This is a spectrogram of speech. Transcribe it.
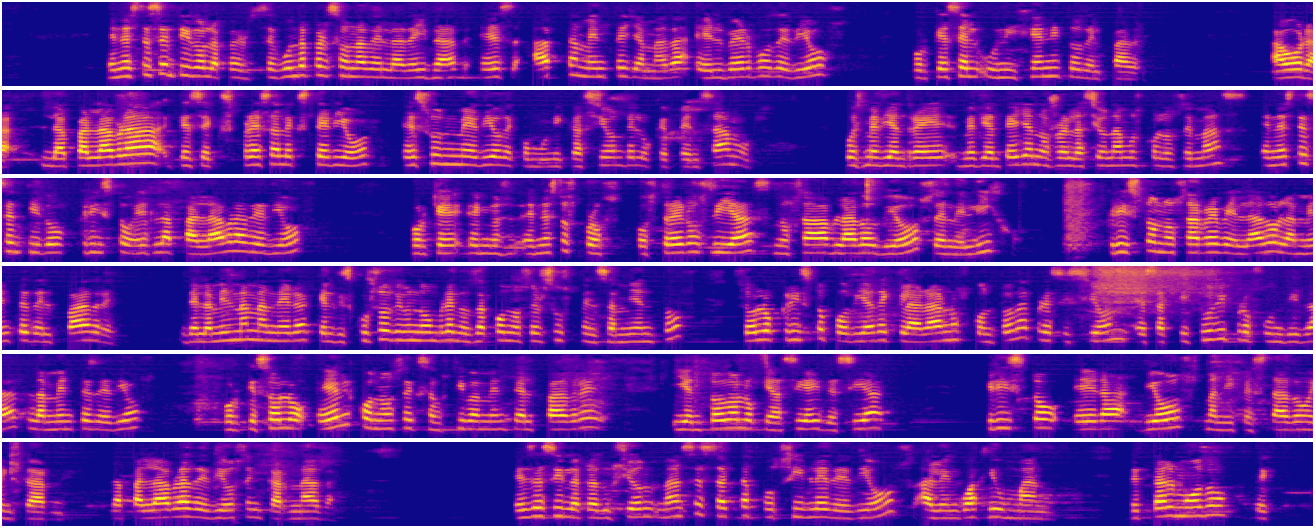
En este sentido, la segunda persona de la deidad es aptamente llamada el verbo de Dios, porque es el unigénito del Padre. Ahora, la palabra que se expresa al exterior es un medio de comunicación de lo que pensamos, pues mediante, mediante ella nos relacionamos con los demás. En este sentido, Cristo es la palabra de Dios, porque en, en estos postreros días nos ha hablado Dios en el Hijo. Cristo nos ha revelado la mente del Padre de la misma manera que el discurso de un hombre nos da a conocer sus pensamientos, solo Cristo podía declararnos con toda precisión, exactitud y profundidad la mente de Dios, porque solo Él conoce exhaustivamente al Padre y en todo lo que hacía y decía, Cristo era Dios manifestado en carne, la palabra de Dios encarnada. Es decir, la traducción más exacta posible de Dios al lenguaje humano, de tal modo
